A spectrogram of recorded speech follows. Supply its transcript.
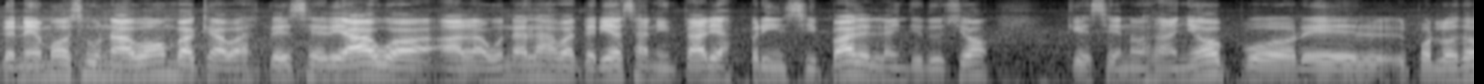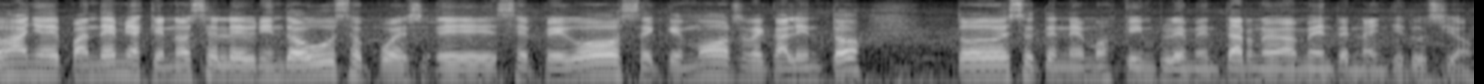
Tenemos una bomba que abastece de agua a una de las baterías sanitarias principales de la institución que se nos dañó por, el, por los dos años de pandemia que no se le brindó uso, pues eh, se pegó, se quemó, se recalentó. Todo eso tenemos que implementar nuevamente en la institución.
